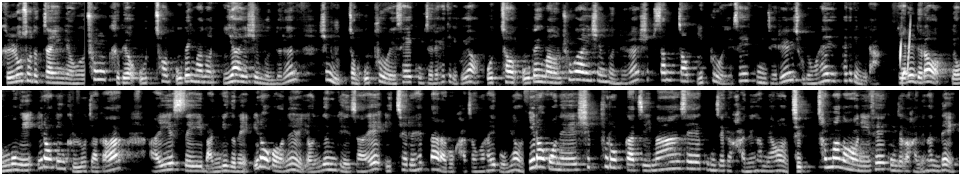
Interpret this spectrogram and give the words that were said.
근로소득자인 경우 총 급여 5,500만 원 이하이신 분들은 16.5%의 세액공제를 해드리고요. 5,500만 원 초과이신 분들은 13.2%의 세액공제를 적용을 해, 해드립니다. 예를 들어 연봉이 1억인 근로자가 ISA 만기금의 1억 원을 연금 계좌에 이체를 했다라고 가정을 해보면 1억 원의 10%까지만 세액공제가 가능하면 즉 1천만 원이 세액공제가 가능한데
